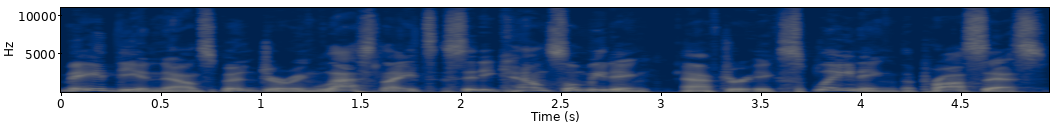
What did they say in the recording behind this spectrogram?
made the announcement during last night's City Council meeting after explaining the process.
